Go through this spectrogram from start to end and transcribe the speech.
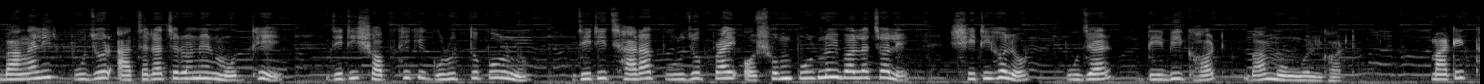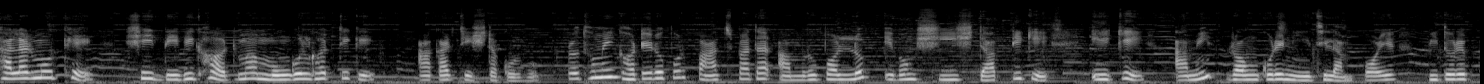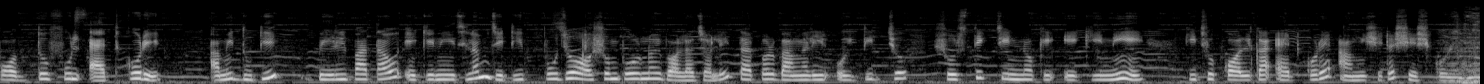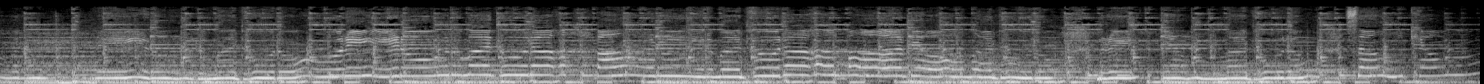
বাঙালির পুজোর আচার আচরণের মধ্যে যেটি সবথেকে গুরুত্বপূর্ণ, যেটি ছাড়া পুজো প্রায় অসম্পূর্ণই বলা চলে, সেটি হলো পূজার দেবী ঘট বা মঙ্গল ঘট মাটির থালার মধ্যে সেই দেবী ঘট বা মঙ্গল ঘটটিকে আঁকার চেষ্টা করব। প্রথমেই ঘটের ওপর পাঁচ পাতার আম্রপল্লব এবং শীষ ডাবটিকে এঁকে আমি রং করে নিয়েছিলাম পরে ভিতরে পদ্ম ফুল অ্যাড করে আমি দুটি বেলপাতাও এঁকে নিয়েছিলাম, যেটি পুজো অসম্পূর্ণই বলা চলে। তারপর বাঙালির ঐতিহ্য স্বস্তিক চিহ্নকে এঁকে নিয়ে কিছু কলকা অ্যাড করে আমি সেটা শেষ করি। মধুরা।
